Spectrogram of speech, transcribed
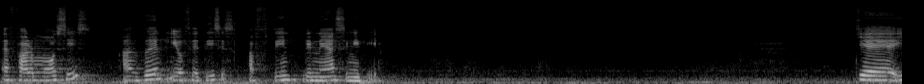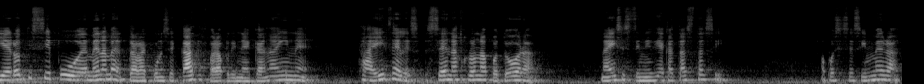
εφαρμόσεις, αν δεν υιοθετήσεις αυτήν τη νέα συνήθεια. Και η ερώτηση που εμένα με ταρακούνησε κάθε φορά που την έκανα είναι θα ήθελες σε ένα χρόνο από τώρα να είσαι στην ίδια κατάσταση όπως είσαι σήμερα;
